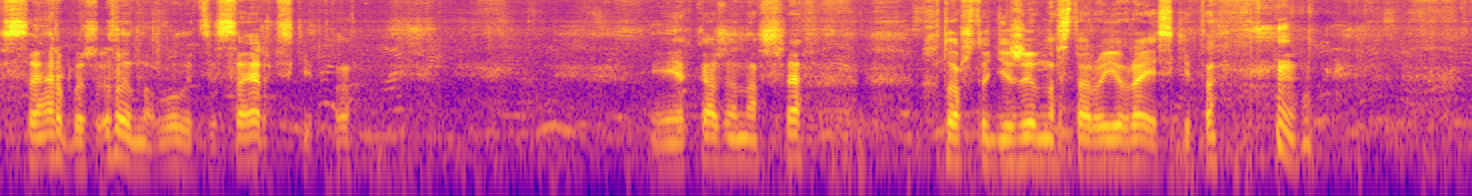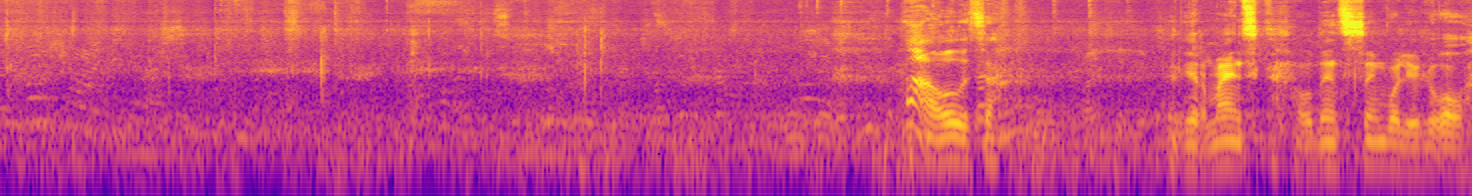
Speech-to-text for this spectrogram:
серби жили на вулиці Сербській. І як каже наш шеф, хто ж тоді жив на староєврейській, то? А, вулиця Вірменська, один з символів Львова.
